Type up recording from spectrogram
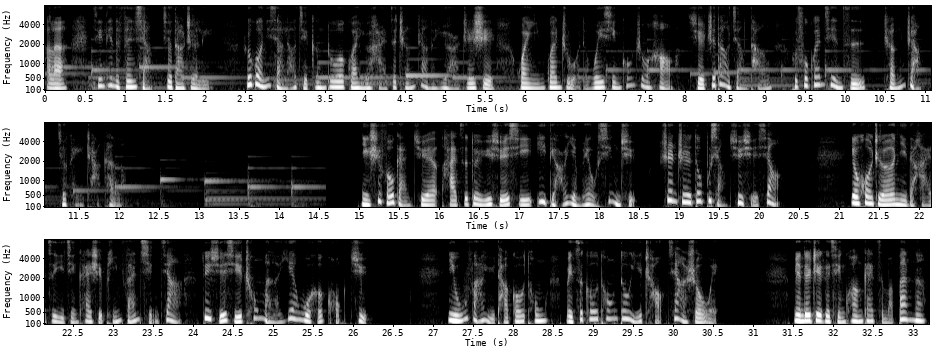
好了，今天的分享就到这里。如果你想了解更多关于孩子成长的育儿知识，欢迎关注我的微信公众号“学之道讲堂”，回复关键词“成长”就可以查看了。你是否感觉孩子对于学习一点儿也没有兴趣，甚至都不想去学校？又或者你的孩子已经开始频繁请假，对学习充满了厌恶和恐惧？你无法与他沟通，每次沟通都以吵架收尾。面对这个情况该怎么办呢？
